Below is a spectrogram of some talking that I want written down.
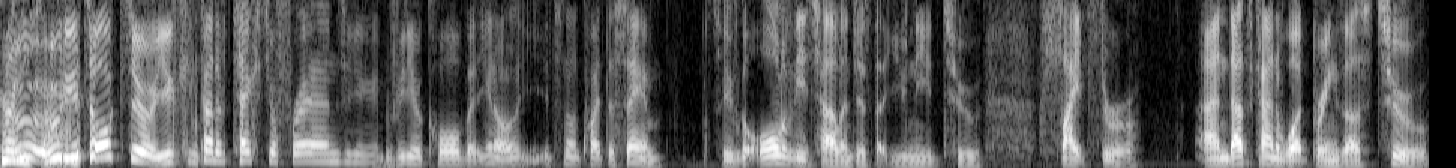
who, who, do you talk to? You can kind of text your friends, you can video call, but you know, it's not quite the same. So you've got all of these challenges that you need to fight through and that's kind of what brings us to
